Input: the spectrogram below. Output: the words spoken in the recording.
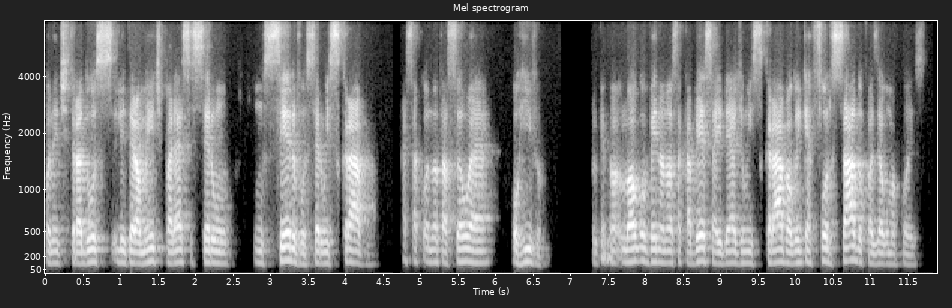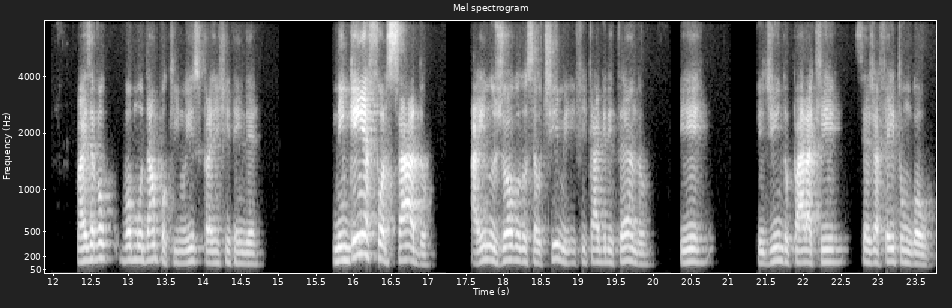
quando a gente traduz literalmente, parece ser um, um servo, ser um escravo. Essa conotação é horrível, porque logo vem na nossa cabeça a ideia de um escravo, alguém que é forçado a fazer alguma coisa. Mas eu vou, vou mudar um pouquinho isso para a gente entender. Ninguém é forçado a ir no jogo do seu time e ficar gritando e pedindo para que seja feito um gol.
